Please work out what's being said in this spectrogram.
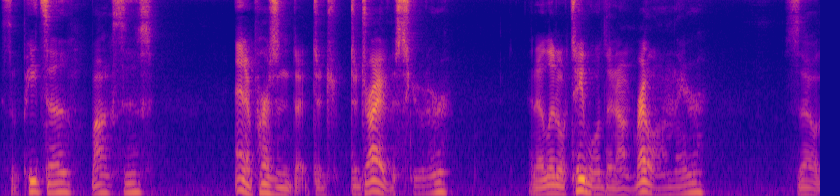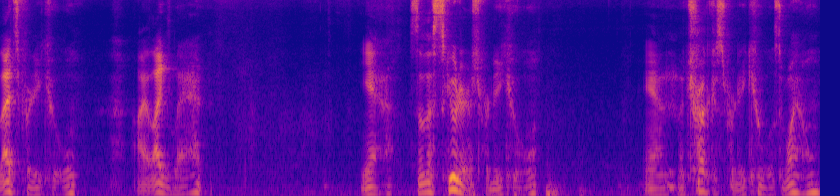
some pizza boxes, and a person to, to, to drive the scooter, and a little table with an umbrella on there. So that's pretty cool. I like that. Yeah, so the scooter is pretty cool. And the truck is pretty cool as well.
